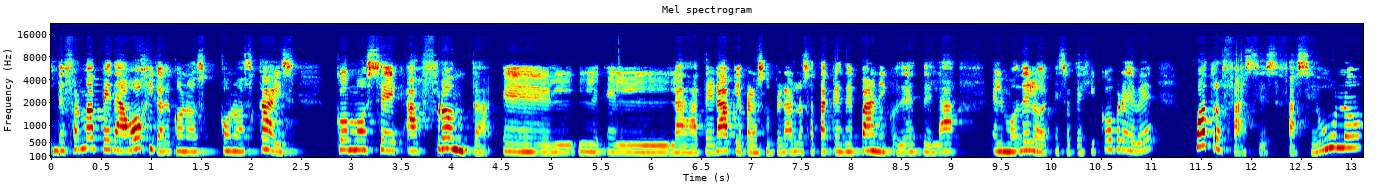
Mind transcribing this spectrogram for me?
de forma pedagógica que conozcáis cómo se afronta la terapia para superar los ataques de pánico desde el modelo estratégico breve, cuatro fases. Fase 1,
